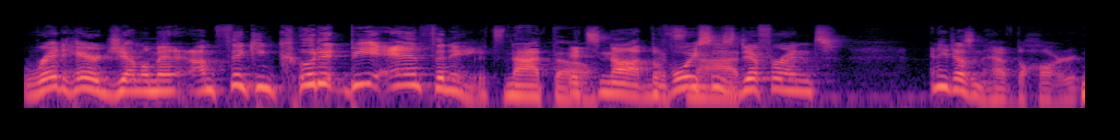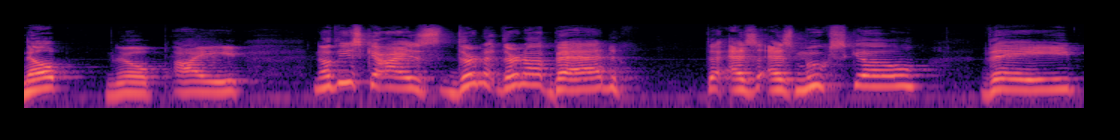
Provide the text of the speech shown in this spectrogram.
red haired gentleman. And I'm thinking, could it be Anthony? it's not though. It's not. The It's voice is different, and he doesn't have the heart. Nope. Nope. I no. These guys, they're not, they're not bad. The, as as mooks go, they.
